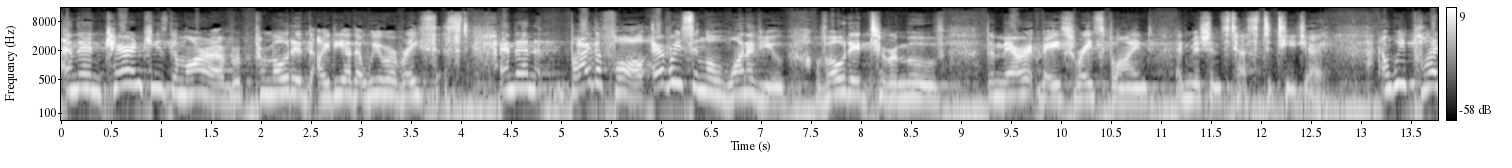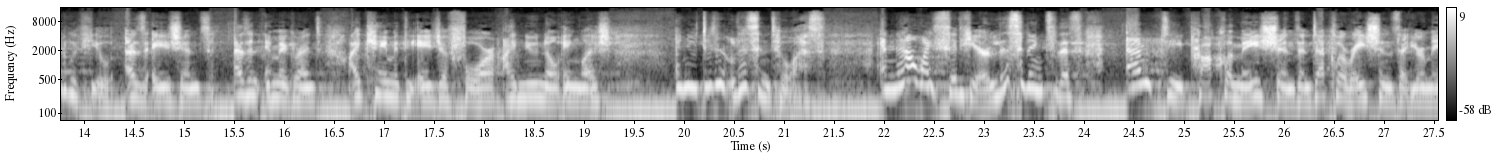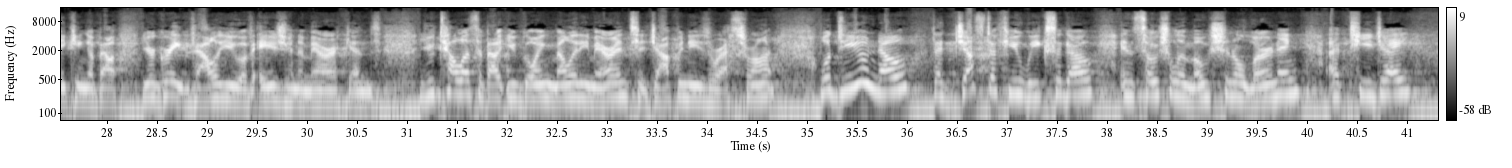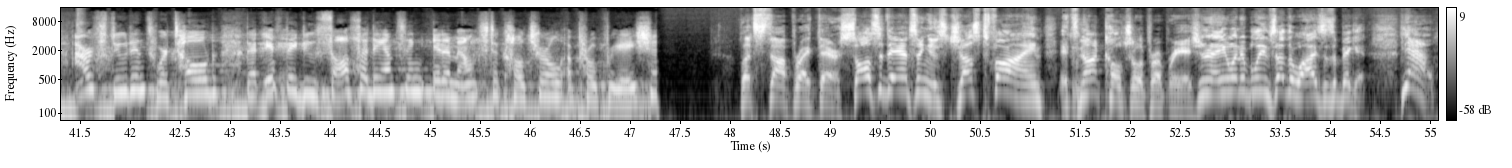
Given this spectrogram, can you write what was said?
and then Karen Keys Gamarra promoted the idea that we were racist. And then by the fall, every single one of you voted to remove the merit based race blind admissions test to TJ. And we pled with you as Asians, as an immigrant. I came at the age of four, I knew no English, and you didn't listen to us. And now I sit here listening to this empty proclamations and declarations that you're making about your great value of Asian Americans. You tell us about you going, Melanie Meren, to Japanese restaurant. Well, do you know that just a few weeks ago in social emotional learning at TJ, our students were told that if they do salsa dancing, it amounts to cultural appropriation? Let's stop right there. Salsa dancing is just fine. It's not cultural appropriation, and anyone who believes otherwise is a bigot. Now,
